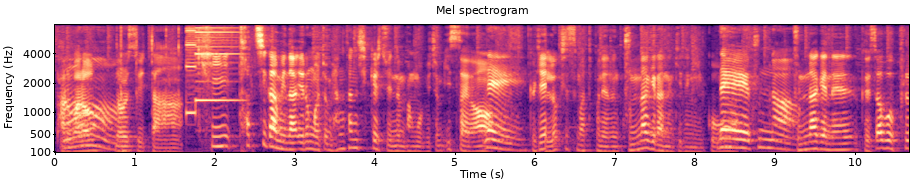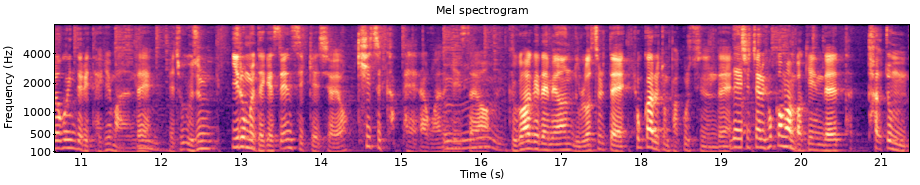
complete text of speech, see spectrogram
바로바로 아. 넣을 수 있다. 키 터치감이나 이런 걸 좀 향상시킬 수 있는 방법이 좀 있어요. 네. 그게 갤럭시 스마트폰에는 굿락이라는 기능이 있고 네, 굿나. 굿락에는 그 서브 플러그인들이 되게 많은데 음. 예, 저 요즘 이름을 되게 센스 있게 지어요. 키즈 카페라고 하는 게 있어요. 음. 그거 하게 되면 눌렀을 때 효과를 좀 바꿀 수 있는데 네. 실제로 효과만 바뀌는데 타- 타- 좀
